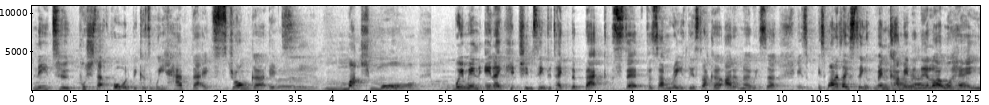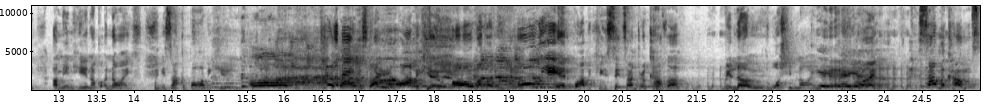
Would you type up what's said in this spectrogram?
need to push that forward because we have that. It's stronger. It's mm. much more. Women in a kitchen seem to take the back step for some reason. It's like a I don't know. It's a it's it's one of those things. Men come in and they're like, well, hey, I'm in here and I've got a knife. It's like a barbecue. Oh, Do you know what I mean? It's like a barbecue. Oh my god! All year the barbecue sits under a cover below the washing line. Right? Summer comes,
